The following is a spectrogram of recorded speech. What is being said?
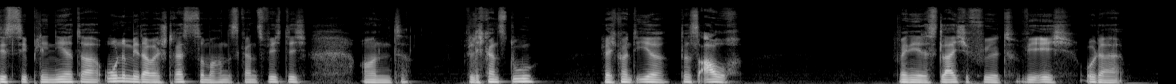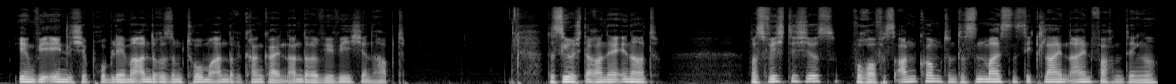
disziplinierter, ohne mir dabei Stress zu machen, das ist ganz wichtig. Und vielleicht kannst du, vielleicht könnt ihr das auch, wenn ihr das gleiche fühlt wie ich oder irgendwie ähnliche Probleme, andere Symptome, andere Krankheiten, andere Wehwehchen habt. Dass ihr euch daran erinnert, was wichtig ist, worauf es ankommt, und das sind meistens die kleinen, einfachen Dinge.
